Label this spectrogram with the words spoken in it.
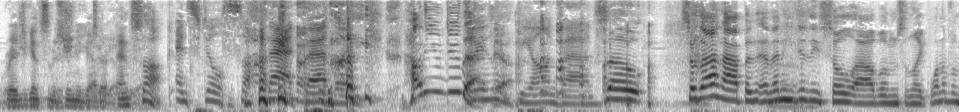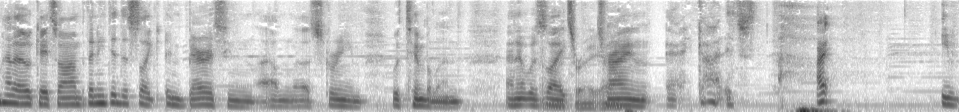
Rage Against the Machine, together, and yeah. suck? and still suck that badly. How do you do That that? is beyond bad. so so that happened, and then he did these solo albums, and like one of them had an okay song, but then he did this like embarrassing um, uh, scream with Timbaland, and it was like Oh, that's right, trying. eh, God, it's I. He,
